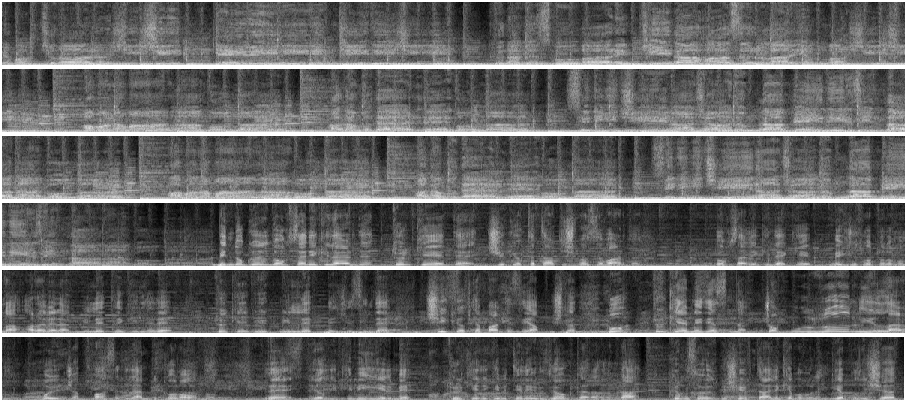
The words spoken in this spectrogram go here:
Kebapçıların şişi, gelinin inci dişi Kınanız mübarek ki de hazırlayın bahşişi. Aman aman akollar, adamı derde kollar. Senin için acanım da beni zindana kollar. Aman aman akollar, adamı derde kollar. Senin için acanım da beni zindana 1992'lerde Türkiye'de çiğ köfte tartışması vardı. 92'deki meclis oturumuna ara veren milletvekilleri Türkiye Büyük Millet Meclisi'nde çiğ köfte partisi yapmıştı. Bu Türkiye medyasında çok uzun yıllar boyunca bahsedilen bir konu oldu. Ve yıl 2020 Türkiye'deki bir televizyon kanalında Kıbrıs'a özgü şeftali kebabının yapılışı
